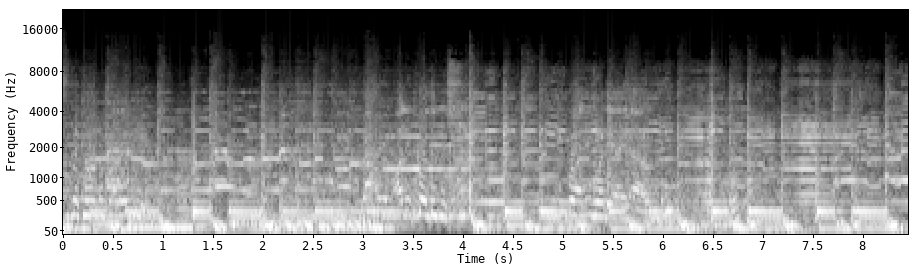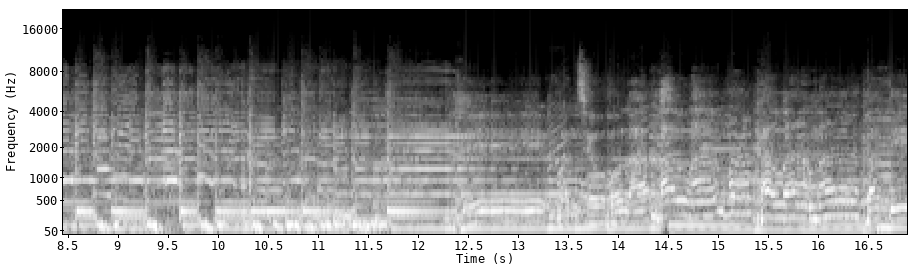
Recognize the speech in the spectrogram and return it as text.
इन्ट्रेस्ट देखाउनु पऱ्यो नि। अलिक खोलिदिनुहोस्। निको अलिक बढी आइरहेको होला। बाउ आमा कति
